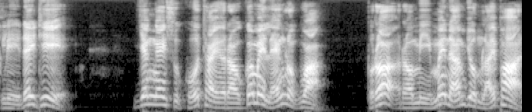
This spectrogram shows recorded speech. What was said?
กลีได้ที่ ยังไงสุขโขทัยเราก็ไม่แหลงหรอกว่าเพราะเรามีแม่น้ำยมไหลผ่าน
